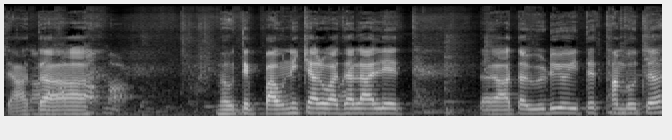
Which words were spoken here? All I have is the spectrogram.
तर आता बहुतेक पावणे चार वाजायला आलेत. तर आता व्हिडिओ इथंच थांबवतं.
